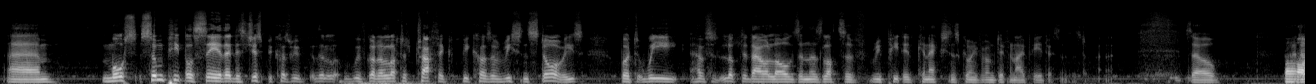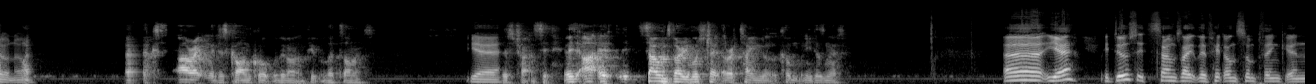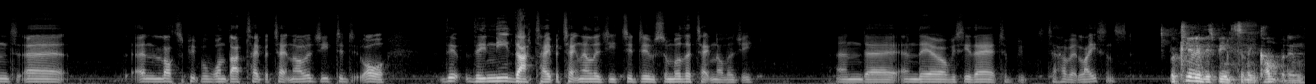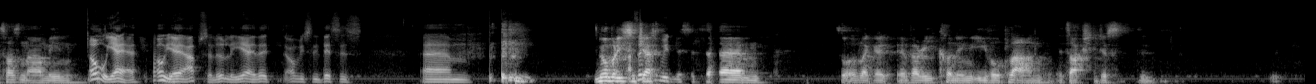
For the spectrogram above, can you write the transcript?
Um, most some people say that it's just because we've we've got a lot of traffic because of recent stories, but we have looked at our logs and there's lots of repeated connections coming from different IP addresses and stuff like that. So I don't know. I reckon they just can't cope with the amount of people that's on it. Yeah. Just trying to see. It, it, it sounds very much like they're a tiny little company, doesn't it? Uh, yeah, it does. It sounds like they've hit on something, and uh, and lots of people want that type of technology to do, or they they need that type of technology to do some other technology, and uh, and they're obviously there to to have it licensed. But clearly, there's been some incompetence, hasn't there? I mean, Oh yeah, oh yeah, absolutely, yeah. They, obviously, this is. Um, nobody's I suggesting we- this is um, sort of like a, a very cunning, evil plan. It's actually just the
